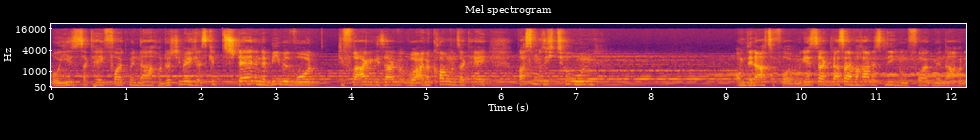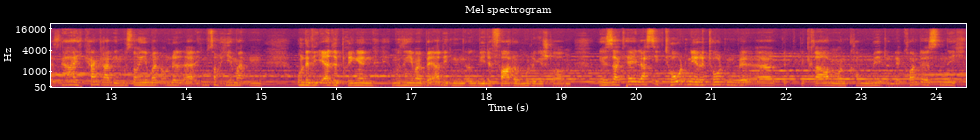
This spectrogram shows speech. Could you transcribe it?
wo Jesus sagt, hey, folg mir nach. Und durch die Möglichkeit, es gibt Stellen in der Bibel, wo die Frage gesagt wird, wo einer kommt und sagt, hey, was muss ich tun, um dir nachzufolgen. Und Jesus sagt, lass einfach alles liegen und folge mir nach. Und er sagt, ah, ich kann gerade, ich muss noch jemanden unter, äh, ich muss noch jemanden unter die Erde bringen, ich muss noch jemanden beerdigen, irgendwie der Vater und Mutter gestorben. Und Jesus sagt, hey, lass die Toten ihre Toten be, äh, begraben und komm mit. Und er konnte es nicht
